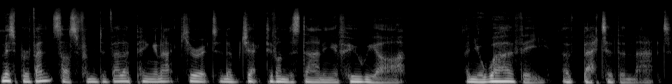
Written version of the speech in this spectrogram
And this prevents us from developing an accurate and objective understanding of who we are. And you're worthy of better than that.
